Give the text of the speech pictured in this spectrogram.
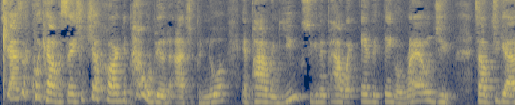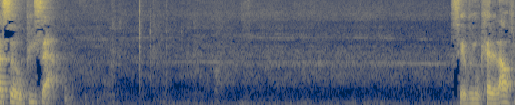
So guys, a quick conversation. Chuck Hardon, your power building entrepreneur, empowering you so you can empower everything around you. Talk to you guys soon. Peace out. See if we can cut it off.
